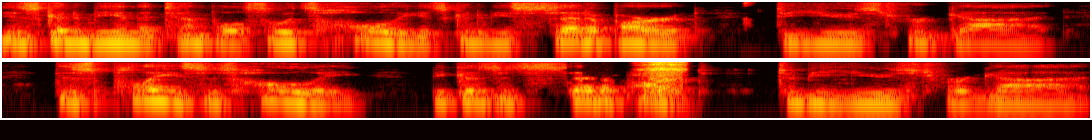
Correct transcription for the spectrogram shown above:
is going to be in the temple, so it's holy. It's going to be set apart to used for God. This place is holy because it's set apart to be used for God.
